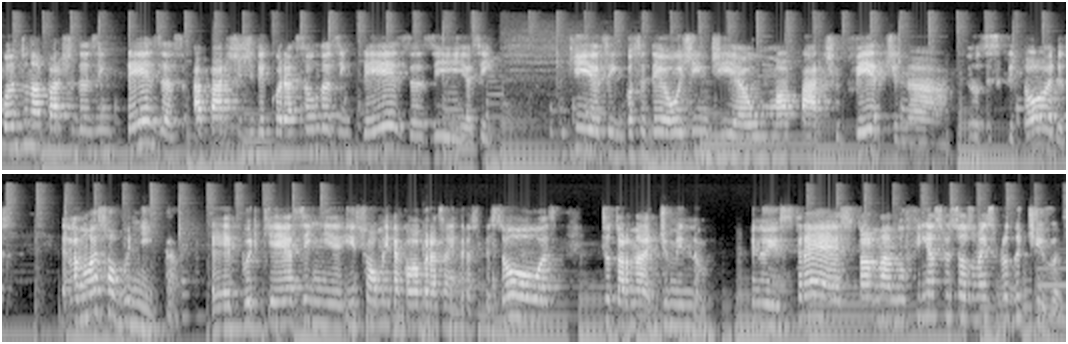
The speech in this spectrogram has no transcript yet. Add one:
quanto na parte das empresas, a parte de decoração das empresas e, assim, o que assim, você tem hoje em dia uma parte verde na, nos escritórios, ela não é só bonita, é porque assim isso aumenta a colaboração entre as pessoas, isso torna diminu, diminui o estresse, torna no fim as pessoas mais produtivas.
